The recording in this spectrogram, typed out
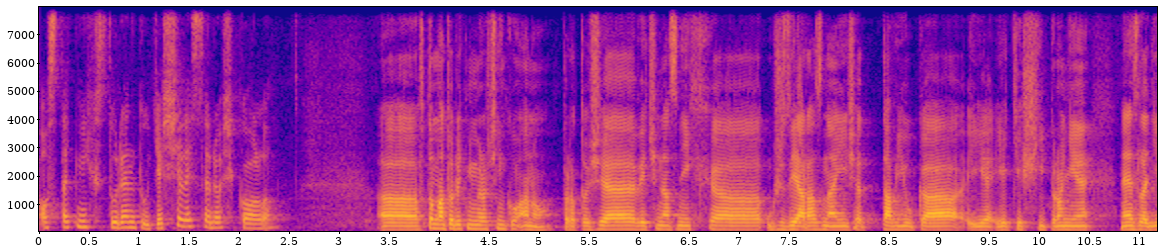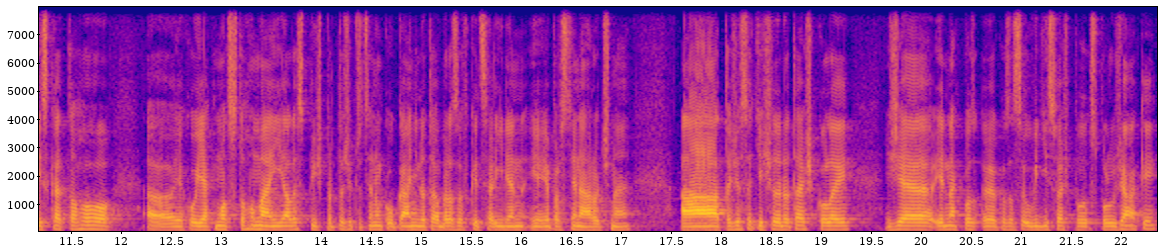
ostatních studentů? Těšili se do škol? V tom maturitním ročníku ano, protože většina z nich už z jara znají, že ta výuka je, je těžší pro ně, ne z hlediska toho, jako jak moc toho mají, ale spíš protože přece jenom koukání do té obrazovky celý den je, je prostě náročné. A takže se těšili do té školy, že jednak jako zase uvidí své spolužáky,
